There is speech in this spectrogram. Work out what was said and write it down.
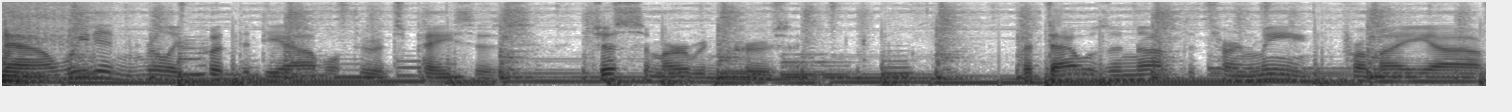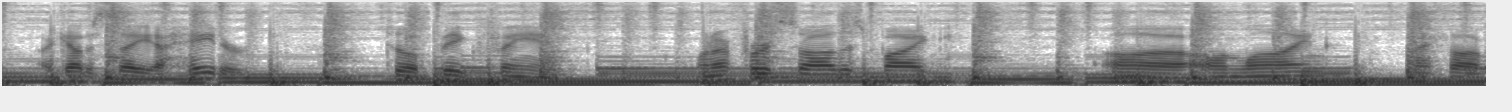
Now, we didn't really put the Diavel through its paces, just some urban cruising. But that was enough to turn me from a, uh, I gotta say, a hater to a big fan. When I first saw this bike uh, online, I thought,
